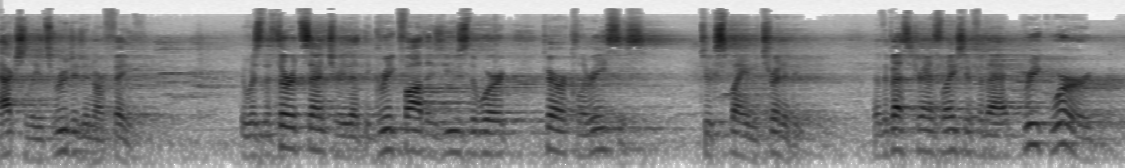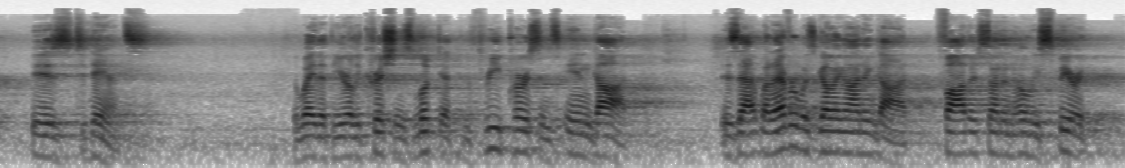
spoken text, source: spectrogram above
Actually, it's rooted in our faith. It was the third century that the Greek fathers used the word perichoresis to explain the Trinity. Now, the best translation for that Greek word is to dance. The way that the early Christians looked at the three persons in God is that whatever was going on in God, Father, Son, and Holy Spirit,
